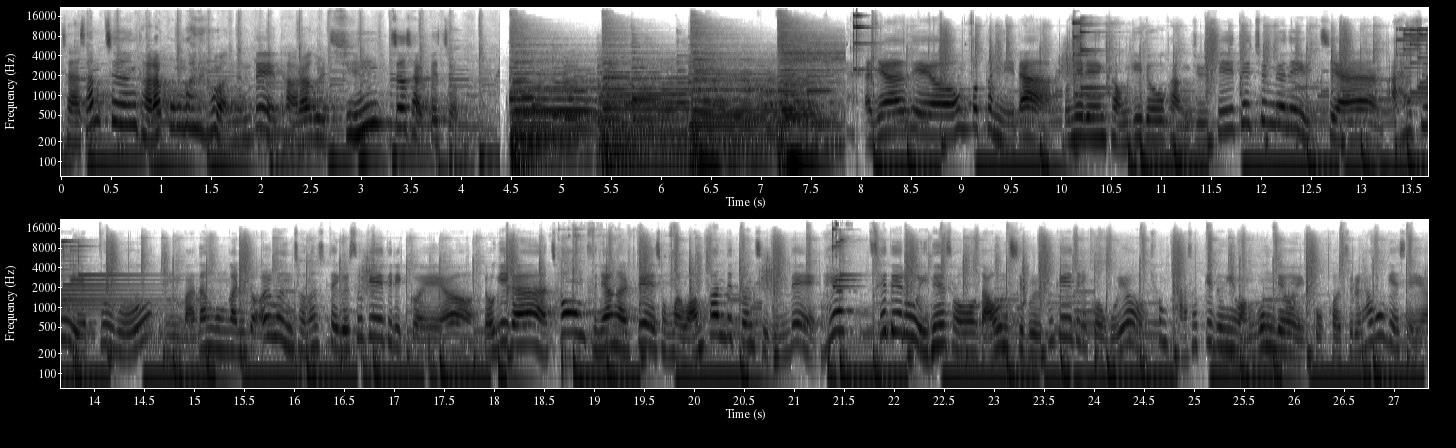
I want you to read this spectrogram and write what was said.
자 3층 다락 공간으로 왔는데 다락을 진짜 잘 뺐죠. 안녕하세요. 홈포터입니다. 오늘은 경기도 광주시 태춘면에 위치한 아주 예쁘고 음, 마당 공간이 넓은 전원주택을 소개해 드릴 거예요. 여기가 처음 분양할 때 정말 완판됐던 집인데 해약 세대로 인해서 나온 집을 소개해 드릴 거고요. 총 다섯 개 동이 완공되어 있고 거주를 하고 계세요.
